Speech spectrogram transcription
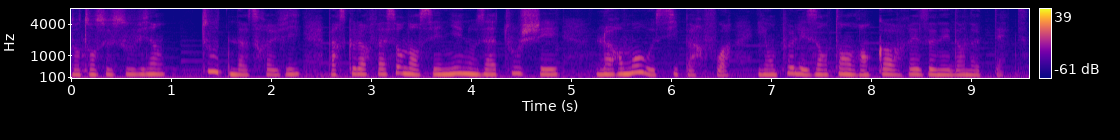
dont on se souvient toute notre vie parce que leur façon d'enseigner nous a touchés, leurs mots aussi parfois, et on peut les entendre encore résonner dans notre tête.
